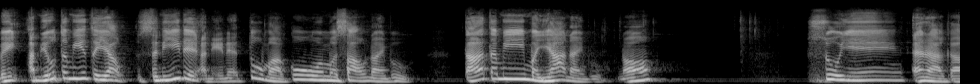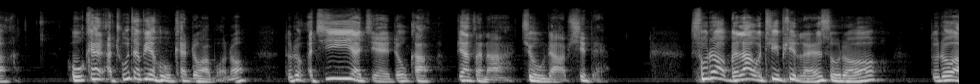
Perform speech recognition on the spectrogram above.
မိအမျိုးသမီးတယောက်ဇနီးတဲ့အနေနဲ့သူ့မှာကိုယ်ဝင်မဆောင်နိုင်ဘူးတားသမီးမရနိုင်ဘူးနော်ဆိုရင်အဲ့ဒါက ဟိုခက်အထူးသဖြင့်ဟိုခက်တော့ပါနော်သူတို့အကြီးအကျယ်ဒုက္ခ ပြဿနာကြုံတာဖြစ်တယ်ဆိုတော့ဘယ်လောက်အထိဖြစ်လဲဆိုတော့သူတို့က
